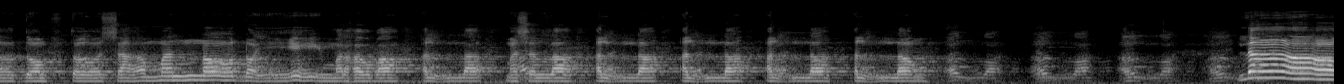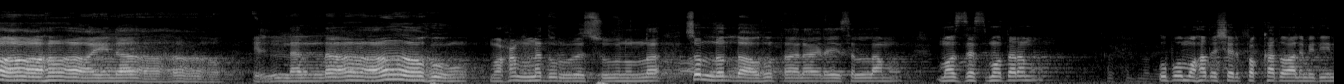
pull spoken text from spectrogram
আদম তো সামান্য নয়। মারহাবা, আল্লাহ, মাশাল্লাহ, আল্লাহ আল্লাহ আল্লাহ আল্লাহ। লা ইলাহা ইল্লাল্লাহু মোহাম্মদুর রসুল্লাহ সাল্লাহ তালাম মজদেস মোতারাম উপমহাদেশের প্রখ্যাত আলমীদিন,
